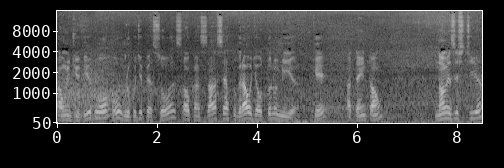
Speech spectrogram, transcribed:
a um indivíduo ou grupo de pessoas alcançar certo grau de autonomia que, até então, não existia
